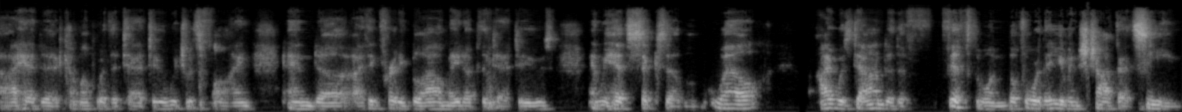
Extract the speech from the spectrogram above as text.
I had to come up with a tattoo, which was fine. And uh, I think Freddie Blau made up the tattoos, and we had six of them. Well, I was down to the fifth one before they even shot that scene.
